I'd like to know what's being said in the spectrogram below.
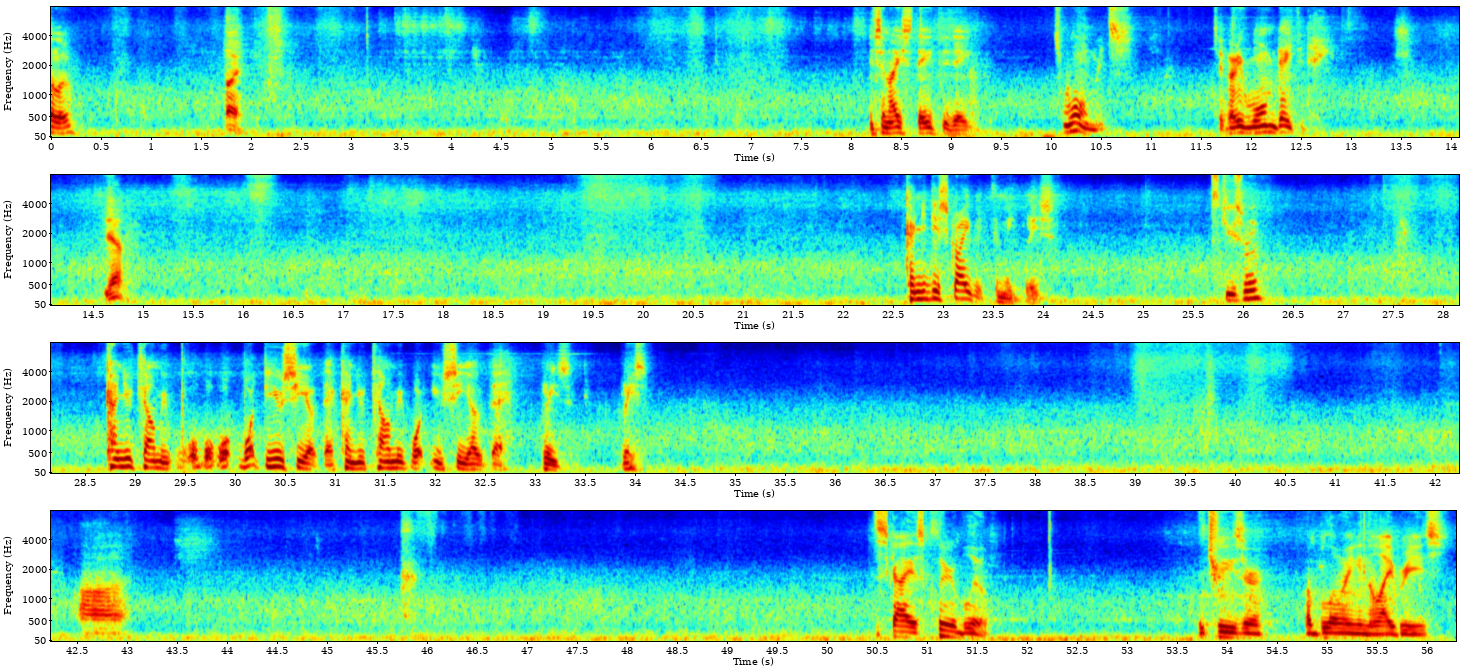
Hello. Hi. It's a nice day today. It's warm. It's it's a very warm day today. Yeah. Can you describe it to me, please? Excuse me? Can you tell me what, what, what, do you see out there? Can you tell me what you see out there, please? Please. Uh, the sky is clear blue. The trees are, are blowing in the light breeze.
